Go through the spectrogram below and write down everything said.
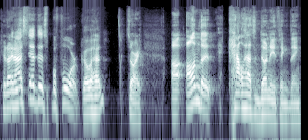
Could I and just, I said this before. Go ahead. Sorry. Uh, on the Cal hasn't done anything thing,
